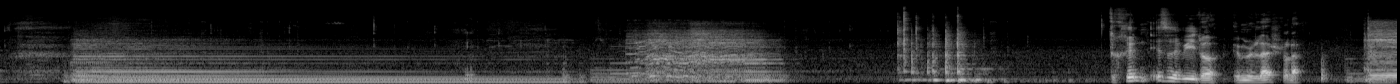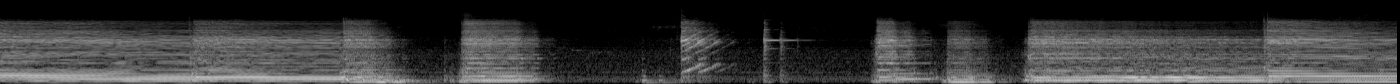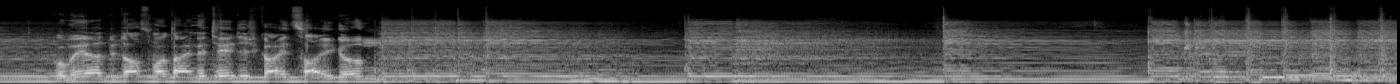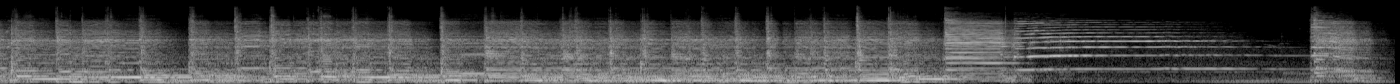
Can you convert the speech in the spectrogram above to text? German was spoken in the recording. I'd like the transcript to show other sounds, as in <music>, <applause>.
Drin ist er wieder im Löschler. darfst mal deine Tätigkeit zeigen.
